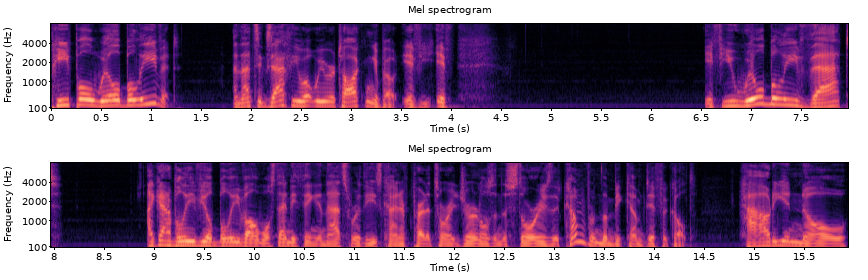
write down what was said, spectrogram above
People will believe it. And that's exactly what we were talking about. If if if you will believe that I got to believe you'll believe almost anything and that's where these kind of predatory journals and the stories that come from them become difficult. How do you know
